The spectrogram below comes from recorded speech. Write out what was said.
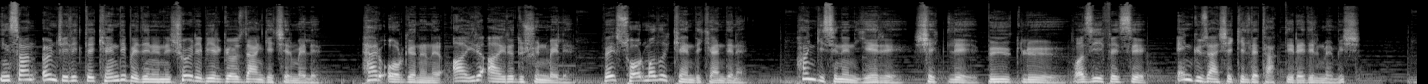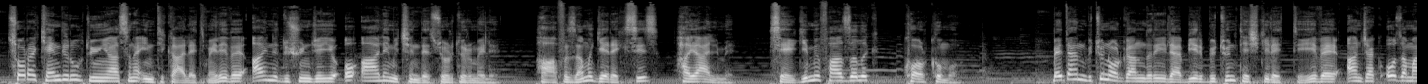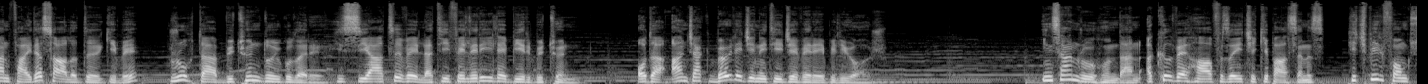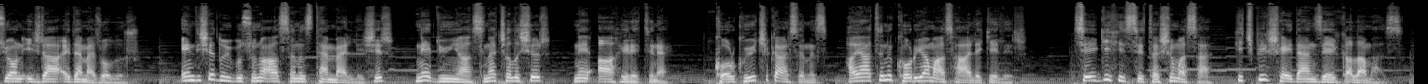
İnsan öncelikle kendi bedenini şöyle bir gözden geçirmeli. Her organını ayrı ayrı düşünmeli ve sormalı kendi kendine. Hangisinin yeri, şekli, büyüklüğü, vazifesi en güzel şekilde takdir edilmemiş? Sonra kendi ruh dünyasına intikal etmeli ve aynı düşünceyi o alem içinde sürdürmeli. Hafıza mı gereksiz, hayal mi? Sevgi mi fazlalık, korku mu? Beden bütün organlarıyla bir bütün teşkil ettiği ve ancak o zaman fayda sağladığı gibi, ruh da bütün duyguları, hissiyatı ve latifeleriyle bir bütün. O da ancak böylece netice verebiliyor. İnsan ruhundan akıl ve hafızayı çekip alsanız hiçbir fonksiyon icra edemez olur. Endişe duygusunu alsanız tembelleşir, ne dünyasına çalışır ne ahiretine. Korkuyu çıkarsanız hayatını koruyamaz hale gelir. Sevgi hissi taşımasa hiçbir şeyden zevk alamaz.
